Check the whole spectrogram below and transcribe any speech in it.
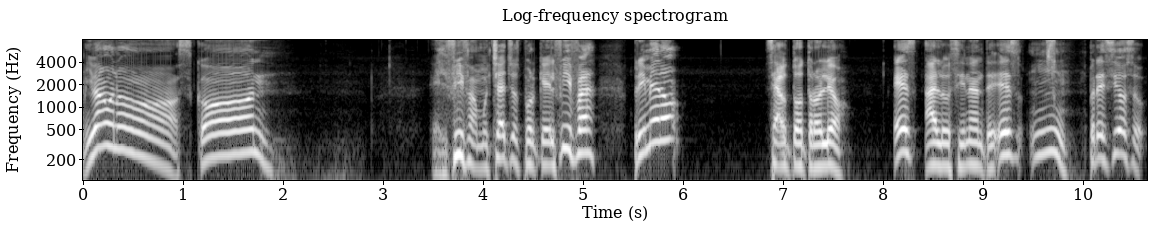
Y vámonos con el FIFA, muchachos, porque el FIFA, primero, se autotroleó. Es alucinante, es mm, precioso,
